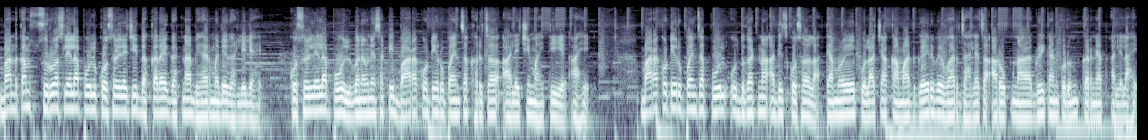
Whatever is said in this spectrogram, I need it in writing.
बांधकाम सुरू असलेला पूल कोसळल्याची धक्कादायक घटना बिहारमध्ये घडलेली आहे. कोसळलेला पूल बनवण्यासाठी बारा कोटी रुपयांचा खर्च आल्याची माहिती आहे. बारा कोटी रुपयांचा पूल उद्घाटना आधीच कोसळला. त्यामुळे पुलाच्या कामात गैरव्यवहार झाल्याचा आरोप नागरिकांकडून करण्यात आलेला आहे.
